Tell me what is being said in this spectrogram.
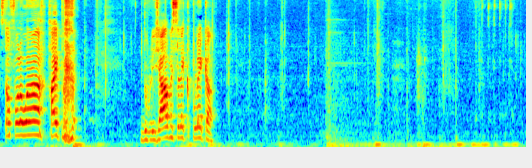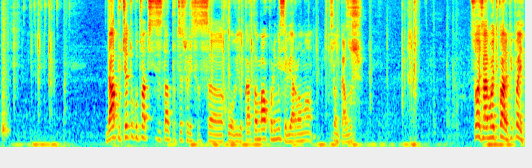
100 фолуара! Хайп! Доближаваме се лека по лека. Да, прочето го това, че си съставят процесори с хубава видеокарта. Малко не ми се вярва, ама що му казваш? Стой, това е моите кола, не пипай!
